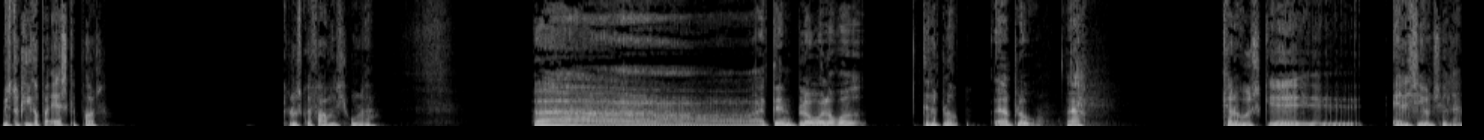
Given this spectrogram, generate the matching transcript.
Hvis du kigger på Askepot, kan du huske, hvad farve hans kjole er? Uh, er den blå eller rød? Den er blå. Den er blå. Ja. Kan du huske øh, Alice i Eventyrland?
